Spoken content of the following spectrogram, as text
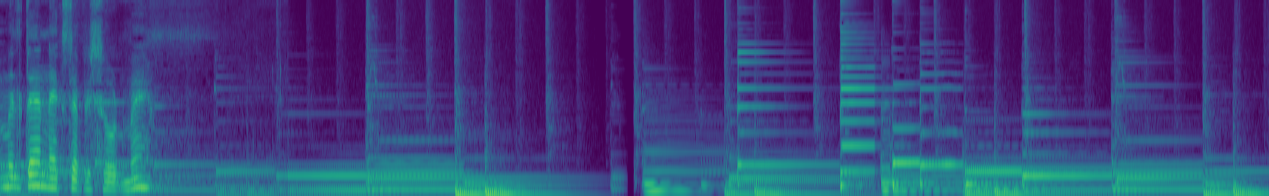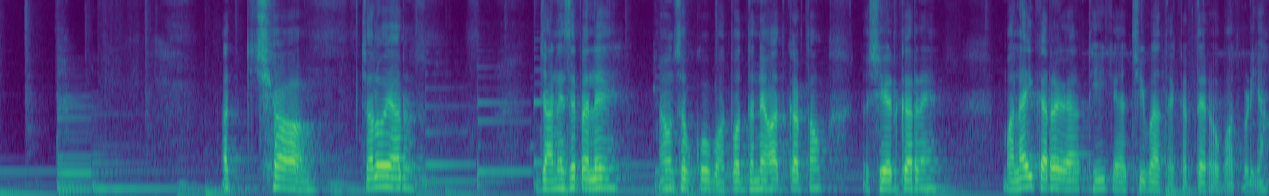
मिलते हैं नेक्स्ट एपिसोड में। अच्छा। चलो यार, जाने से पहले मैं उन सबको बहुत बहुत धन्यवाद करता हूँ जो शेयर कर रहे हैं। भलाई कर रहे हो यार, ठीक है, अच्छी बात है, करते रहो, बहुत बढ़िया।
